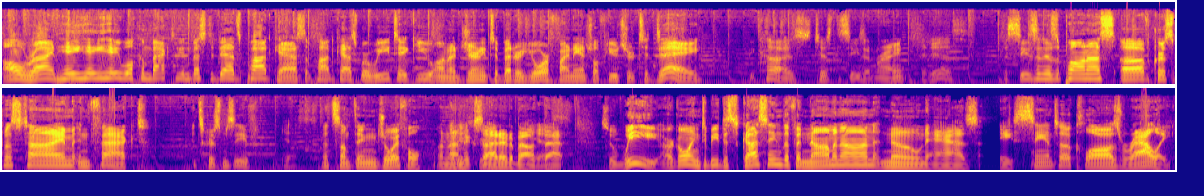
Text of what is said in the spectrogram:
All right. Hey, hey, hey. Welcome back to the Invested Dads Podcast, a podcast where we take you on a journey to better your financial future today because tis the season, right? It is. The season is upon us of Christmas time. In fact, it's Christmas Eve. Yes. That's something joyful, and That I'm is excited about Yes. that. So, we are going to be discussing the phenomenon known as a Santa Claus rally.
